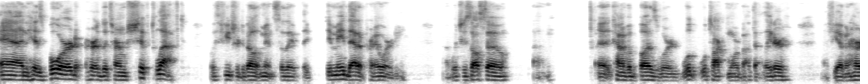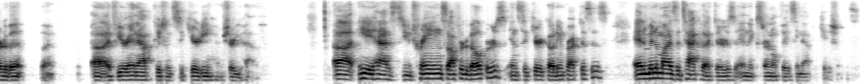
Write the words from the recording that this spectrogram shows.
and his board heard the term shift left with future development, so they, they, they made that a priority, uh, which is also um, a, kind of a buzzword. We'll, we'll talk more about that later if you haven't heard of it, but uh, if you're in application security, I'm sure you have. Uh, he has to train software developers in secure coding practices and minimize attack vectors in external facing applications.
